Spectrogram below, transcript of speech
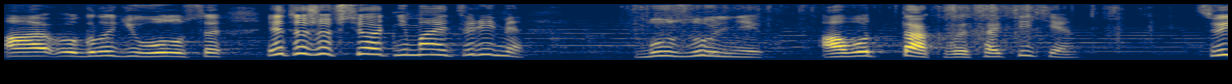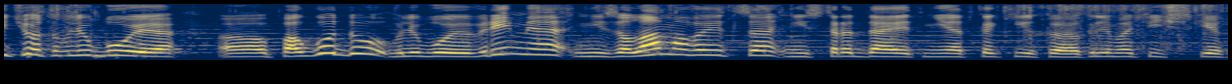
а гладиолусы. Это же все отнимает время. Бузульник. А вот так вы хотите? Цветет в любую э, погоду, в любое время, не заламывается, не страдает ни от каких э, климатических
